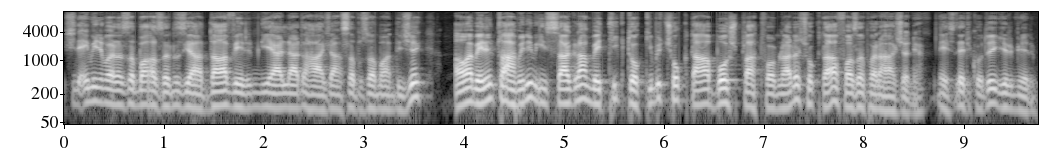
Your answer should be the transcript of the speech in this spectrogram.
Şimdi eminim aranızda bazılarınız ya daha verimli yerlerde harcansa bu zaman diyecek. Ama benim tahminim Instagram ve TikTok gibi çok daha boş platformlarda çok daha fazla para harcanıyor. Neyse dedikoduya girmeyelim.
